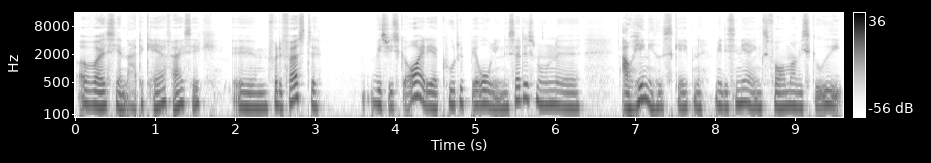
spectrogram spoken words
Og hvor jeg siger, nej, det kan jeg faktisk ikke. Øhm, for det første, hvis vi skal over i det akutte beroligende, så er det sådan nogle... Øh, afhængighedsskabende medicineringsformer, vi skal ud i.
